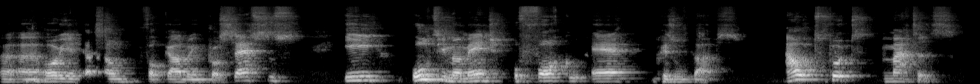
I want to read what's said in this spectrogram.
uh, orientação focada em processos e, ultimamente, o foco é resultados. Output matters.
